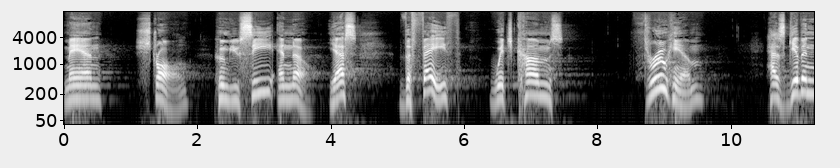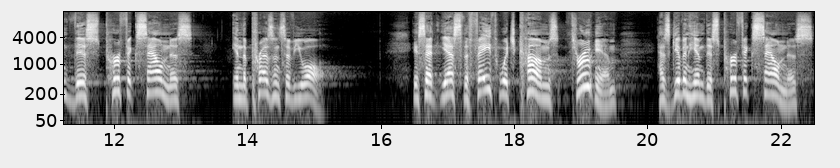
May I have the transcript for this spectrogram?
man strong, whom you see and know. Yes, the faith which comes through him has given this perfect soundness in the presence of you all. He said, Yes, the faith which comes through him has given him this perfect soundness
